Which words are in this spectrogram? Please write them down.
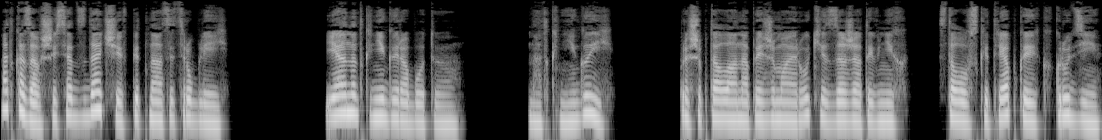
отказавшись от сдачи в 15 рублей. «Я над книгой работаю». «Над книгой?» — прошептала она, прижимая руки с зажатой в них столовской тряпкой к груди.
